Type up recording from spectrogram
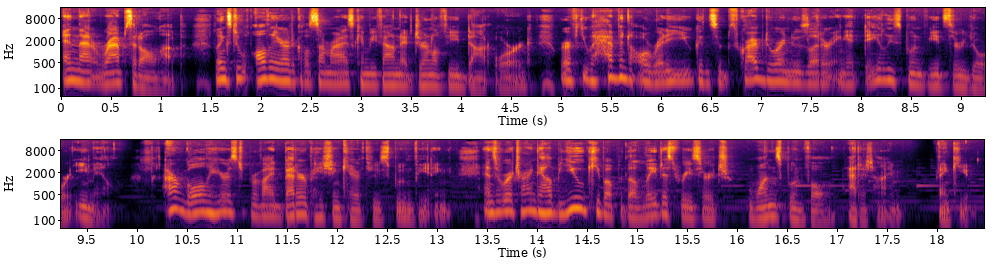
And that wraps it all up. Links to all the articles summarized can be found at journalfeed.org, where if you haven't already, you can subscribe to our newsletter and get daily spoon feeds through your email. Our goal here is to provide better patient care through spoon feeding, and so we're trying to help you keep up with the latest research one spoonful at a time. Thank you.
